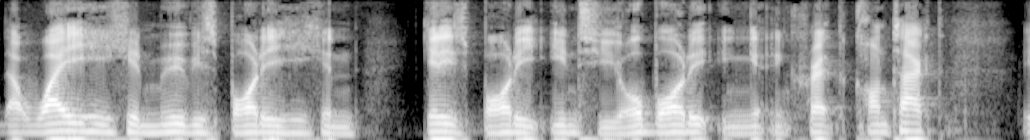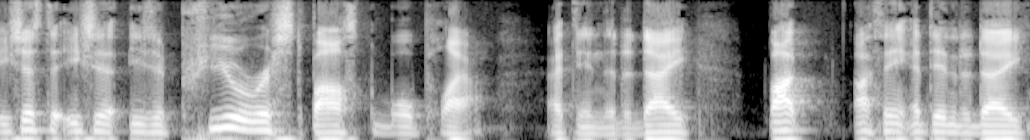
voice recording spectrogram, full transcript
that way he can move his body, he can get his body into your body and, and create the contact. He's just a, he's a he's a purist basketball player at the end of the day. But I think at the end of the day,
